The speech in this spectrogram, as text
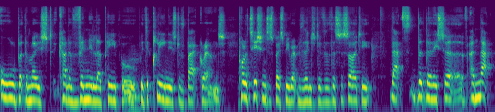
all but the most kind of vanilla people Hmm. with the cleanest of backgrounds. Politicians are supposed to be representative of the society that's that they serve, and that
